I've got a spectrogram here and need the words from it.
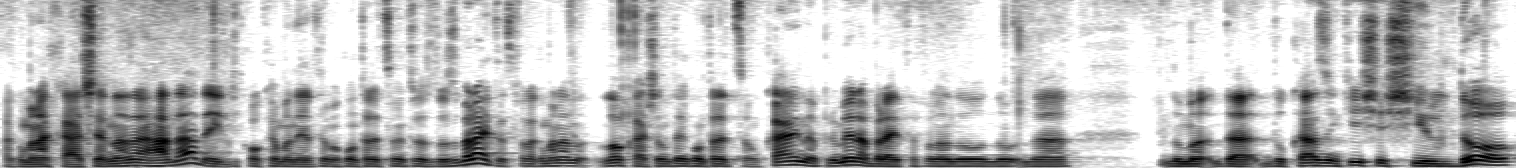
Fala que na caixa é nada e de qualquer maneira tem uma contradição entre as duas braitas. Fala que na caixa não tem contradição. Cai na primeira braita falando do, da do, da, do caso em que Sheshildo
